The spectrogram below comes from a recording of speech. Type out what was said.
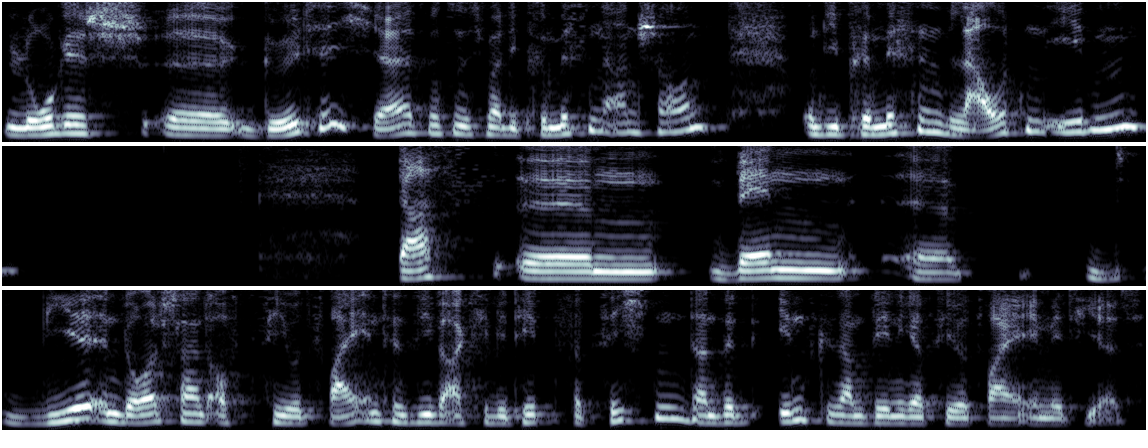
logisch äh, gültig. Ja? Jetzt muss man sich mal die Prämissen anschauen. Und die Prämissen lauten eben, dass ähm, wenn äh, wir in Deutschland auf CO2-intensive Aktivitäten verzichten, dann wird insgesamt weniger CO2 emittiert.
